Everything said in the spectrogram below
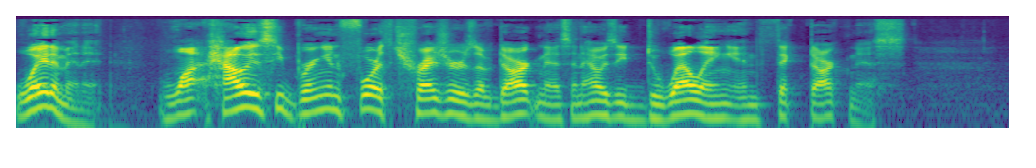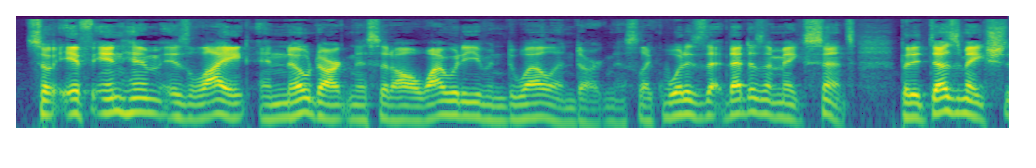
Wait a minute. Why, how is he bringing forth treasures of darkness, and how is he dwelling in thick darkness? So if in him is light and no darkness at all, why would he even dwell in darkness? Like what is that? That doesn't make sense. But it does make sh-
